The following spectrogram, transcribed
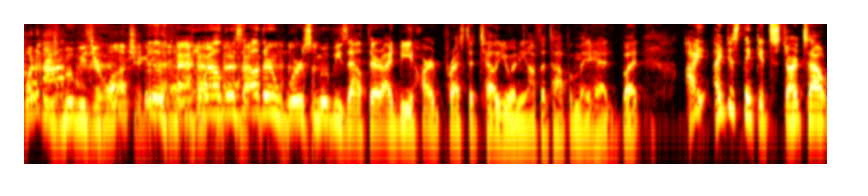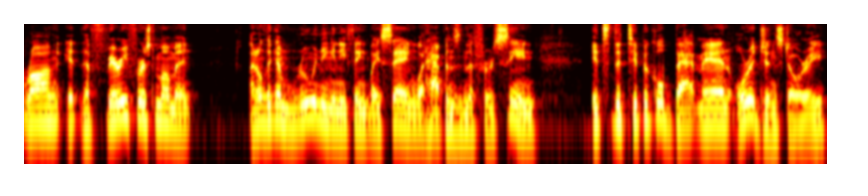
What are these movies you're watching? well, there's other worse movies out there. I'd be hard pressed to tell you any off the top of my head. But I, I just think it starts out wrong at the very first moment. I don't think I'm ruining anything by saying what happens in the first scene. It's the typical Batman origin story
